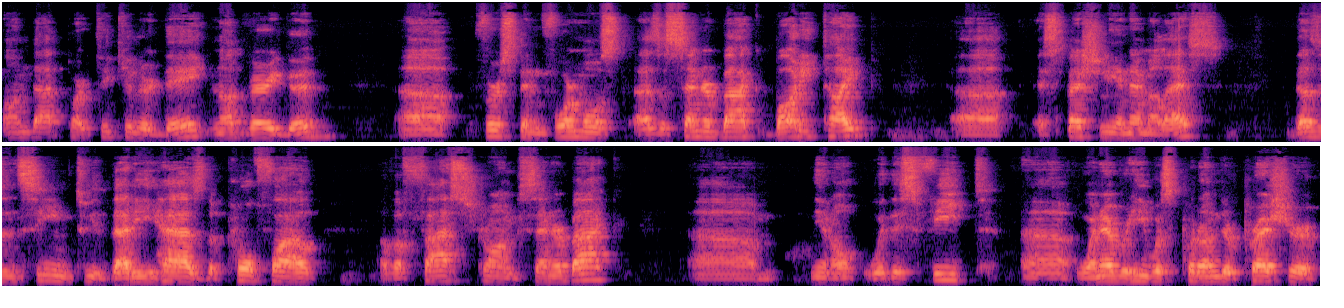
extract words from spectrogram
on that particular day, not very good. Uh, first and foremost as a center back body type, uh, especially in MLS. Doesn't seem to that he has the profile of a fast, strong center back. Um, you know, with his feet, uh, whenever he was put under pressure,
